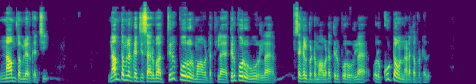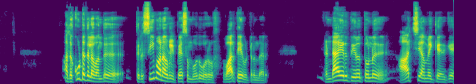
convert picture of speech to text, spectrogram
நாம் தமிழர் கட்சி. நாம் தமிழர் கட்சி சார்பாக திருப்போரூர் மாவட்டத்தில் திருப்போரூர் ஊரில் செங்கல்பட்டு மாவட்டம் திருப்போரூரில் ஒரு கூட்டம் ஒன்று நடத்தப்பட்டது. அந்த கூட்டத்தில் வந்து திரு. சீமான் அவர்கள் பேசும்போது ஒரு வார்த்தையை விட்டுருந்தார். ரெண்டாயிரத்தி இருபத்தொன்று ஆட்சி அமைக்கிறதுக்கு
